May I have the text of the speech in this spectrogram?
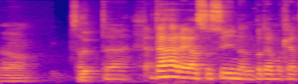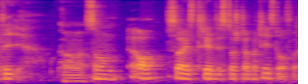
Ja. Så Det- att, eh, det här är alltså synen på demokrati ja. som ja, Sveriges tredje största parti står för.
